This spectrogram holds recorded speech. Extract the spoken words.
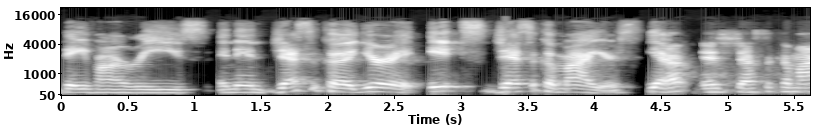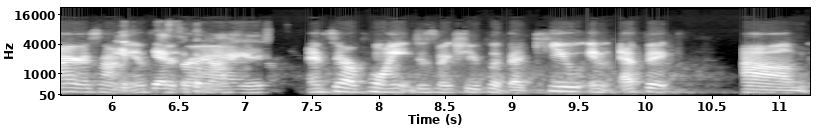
Davonne Reaves. And then Jessica, you're at It's Jessica Myers. Yeah. Yep, it's Jessica Myers on it's Instagram. Jessica Myers. And to our point, just make sure you put that Q in Epic um,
